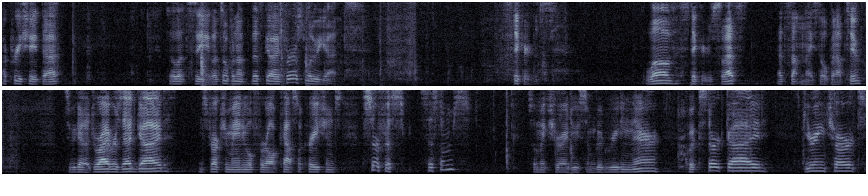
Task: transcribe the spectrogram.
Appreciate that. So let's see, let's open up this guy first. What do we got? Stickers. Love stickers. So that's that's something nice to open up too. So we got a driver's ed guide, instruction manual for all Castle Creations surface systems. So make sure I do some good reading there. Quick start guide, gearing chart.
